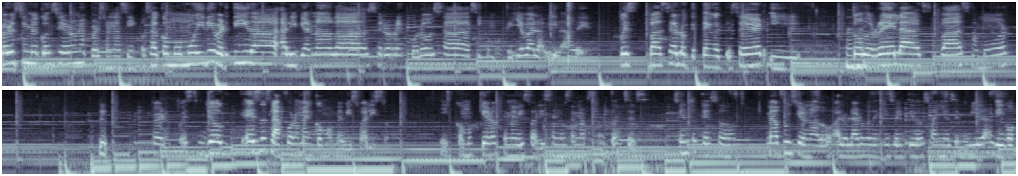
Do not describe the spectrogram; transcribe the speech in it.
pero sí me considero una persona así, o sea, como muy divertida, alivianada, cero rencorosa, así como que lleva la vida de, pues va a ser lo que tenga que ser y todo relax, paz, amor. Pero pues yo, esa es la forma en cómo me visualizo y cómo quiero que me visualicen los demás. Entonces, siento que eso me ha funcionado a lo largo de mis 22 años de mi vida. Digo,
